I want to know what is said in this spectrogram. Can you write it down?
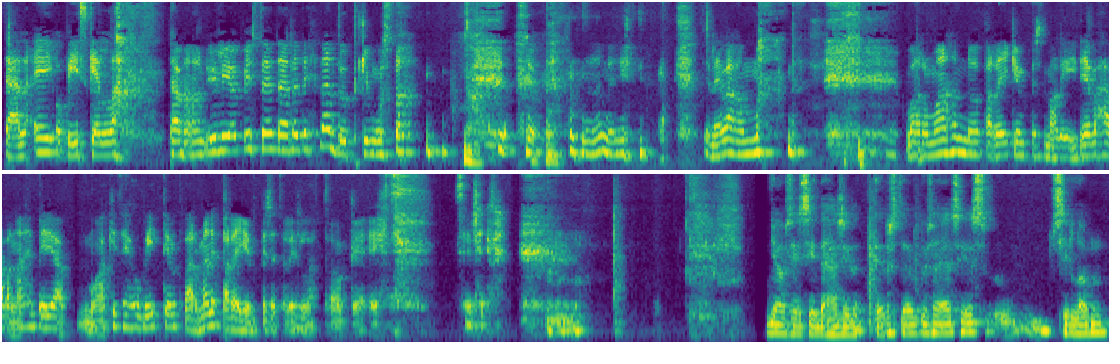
Täällä ei opiskella. Tämä on yliopisto ja täällä tehdään tutkimusta. no, niin, selvä homma. Varmaanhan nuo parikymppiset, mä olin itse vähän vanhempi ja muakin se huvitti, mutta varmaan ne parikymppiset oli sillä, että okei, selvä. Joo, siis siitähän siitä tietysti on kyse. Ja siis silloin,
